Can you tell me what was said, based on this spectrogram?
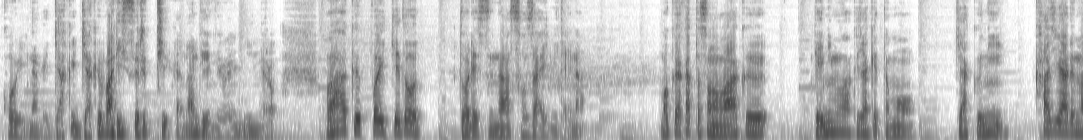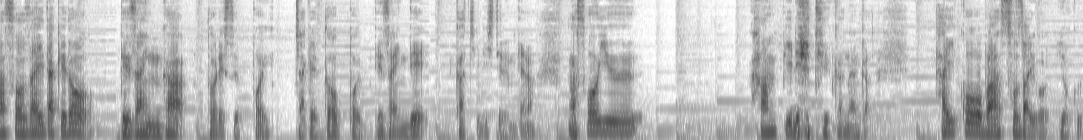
こういうなんか逆、逆張りするっていうか、なんて言うんばいいんだろう。ワークっぽいけど、ドレスな素材みたいな。僕が買ったそのワーク、デニムワークジャケットも逆にカジュアルな素材だけど、デザインがドレスっぽい、ジャケットっぽいデザインでガッチリしてるみたいな。まあそういう反比例っていうかなんか対抗馬素材をよく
